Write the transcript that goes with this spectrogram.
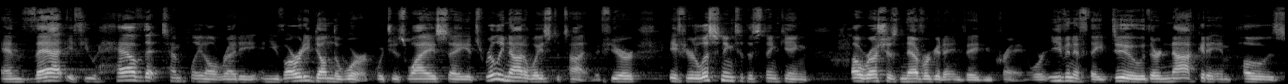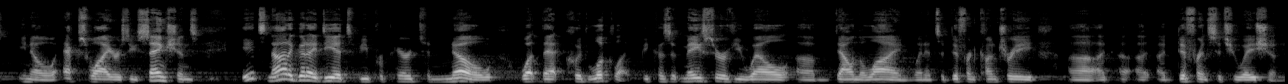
and that, if you have that template already and you've already done the work, which is why I say it's really not a waste of time. If you're, if you're listening to this thinking, oh, Russia's never going to invade Ukraine, or even if they do, they're not going to impose, you know, X, Y, or Z sanctions. It's not a good idea to be prepared to know what that could look like because it may serve you well um, down the line when it's a different country, uh, a, a, a, different situation.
